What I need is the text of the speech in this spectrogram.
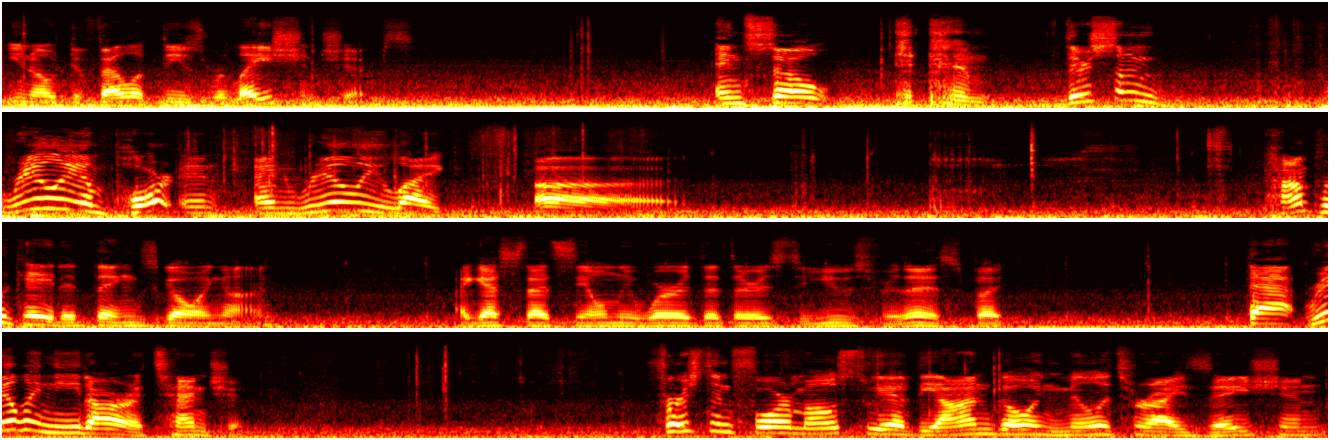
you know, develop these relationships. And so there's some really important and really like uh, complicated things going on. I guess that's the only word that there is to use for this, but that really need our attention. First and foremost, we have the ongoing militarization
